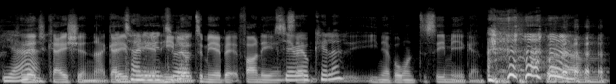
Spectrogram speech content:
for the education that gave me, and he looked at me a bit funny and serial said, killer? He never wanted to see me again, but, um,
